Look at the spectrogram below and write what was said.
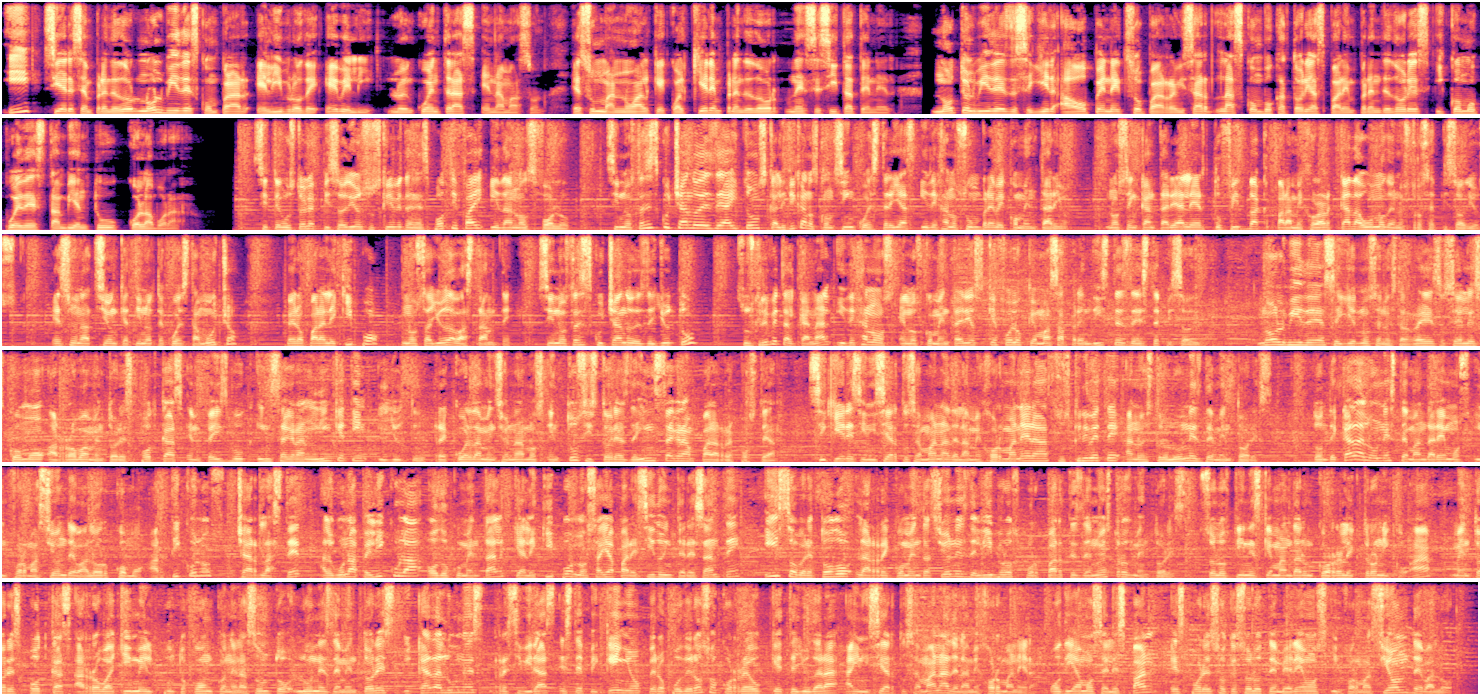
Y si eres emprendedor, no olvides comprar el libro de Evely, lo encuentras en Amazon. Es un manual que cualquier emprendedor necesita tener. No te olvides de seguir a OpenExo para revisar las convocatorias para emprendedores y cómo puedes también tú colaborar. Si te gustó el episodio, suscríbete en Spotify y danos follow. Si nos estás escuchando desde iTunes, califícanos con 5 estrellas y déjanos un breve comentario. Nos encantaría leer tu feedback para mejorar cada uno de nuestros episodios. Es una acción que a ti no te cuesta mucho, pero para el equipo nos ayuda bastante. Si nos estás escuchando desde YouTube, suscríbete al canal y déjanos en los comentarios qué fue lo que más aprendiste de este episodio. No olvides seguirnos en nuestras redes sociales como arroba mentores podcast en Facebook, Instagram, LinkedIn y YouTube. Recuerda mencionarnos en tus historias de Instagram para repostear. Si quieres iniciar tu semana de la mejor manera, suscríbete a nuestro lunes de mentores. Donde cada lunes te mandaremos información de valor como artículos, charlas TED, alguna película o documental que al equipo nos haya parecido interesante y sobre todo las recomendaciones de libros por partes de nuestros mentores. Solo tienes que mandar un correo electrónico a mentorespodcast.gmail.com con el asunto lunes de mentores y cada lunes recibirás este pequeño pero poderoso correo que te ayudará a iniciar tu semana de la mejor manera. Odiamos el spam, es por eso que solo te enviaremos información de valor.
